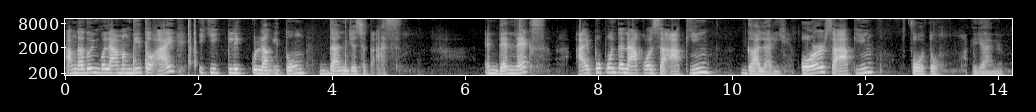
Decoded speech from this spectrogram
ang gagawin ko lamang dito ay i-click ko lang itong done dyan sa taas. And then next, ay pupunta na ako sa aking gallery or sa aking photo. Ayan.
